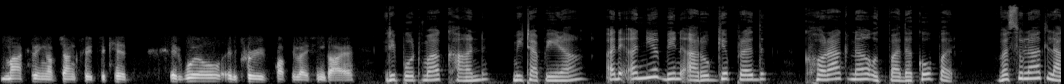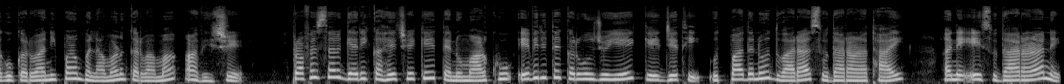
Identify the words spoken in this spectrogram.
marketing of junk food to kids, it will improve population diet. રિપોર્ટમાં ખાંડ મીઠા પીણા અને અન્ય બિન આરોગ્યપ્રદ ખોરાકના ઉત્પાદકો પર વસૂલાત લાગુ કરવાની પણ ભલામણ કરવામાં આવી છે. પ્રોફેસર ગેરી કહે છે કે તેનું માળખું એવી રીતે કરવું જોઈએ કે જેથી ઉત્પાદનો દ્વારા સુધારણા થાય અને એ સુધારણાને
